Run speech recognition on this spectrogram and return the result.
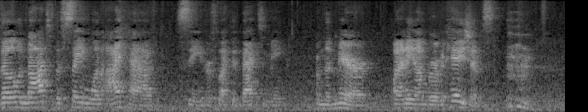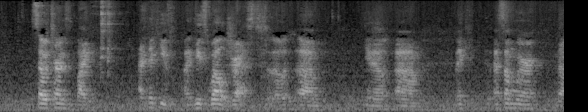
though not the same one I have seen reflected back to me from the mirror on any number of occasions. so it turns like I think he's like he's well dressed. So um, you know, um, somewhere in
